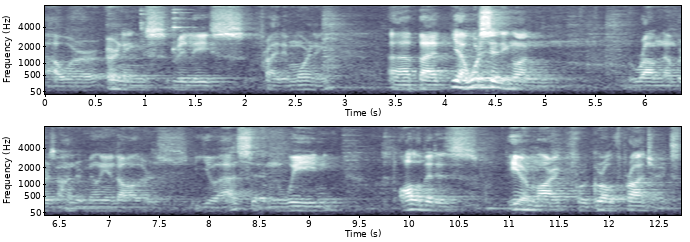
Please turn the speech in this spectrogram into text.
our earnings release Friday morning. Uh, But yeah, we're sitting on round numbers, $100 million US, and we, all of it is earmarked for growth projects.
